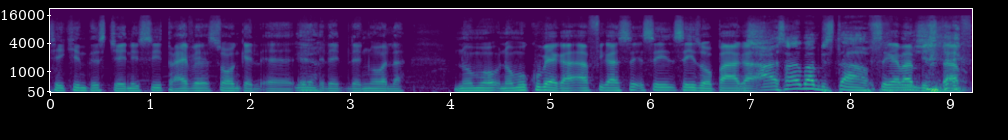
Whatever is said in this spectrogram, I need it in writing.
taking this journey. See, driver song Yeah. lengola. Noma noma ukhubeka afika se- se- seyizopaka. Asayibamba istaff. Sekebamba istaff.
